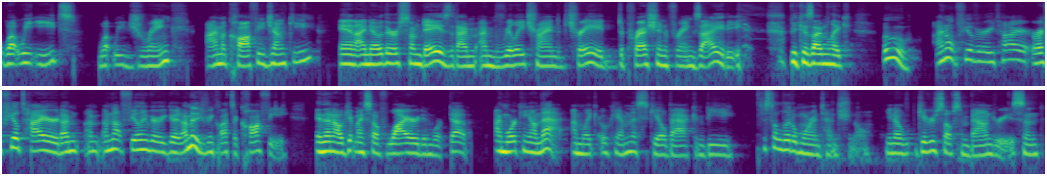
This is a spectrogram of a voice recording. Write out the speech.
what we eat, what we drink. I'm a coffee junkie. And I know there are some days that I'm I'm really trying to trade depression for anxiety. because I'm like, oh, I don't feel very tired, or I feel tired. I'm I'm I'm not feeling very good. I'm gonna drink lots of coffee, and then I'll get myself wired and worked up. I'm working on that. I'm like, okay, I'm gonna scale back and be just a little more intentional. You know, give yourself some boundaries and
